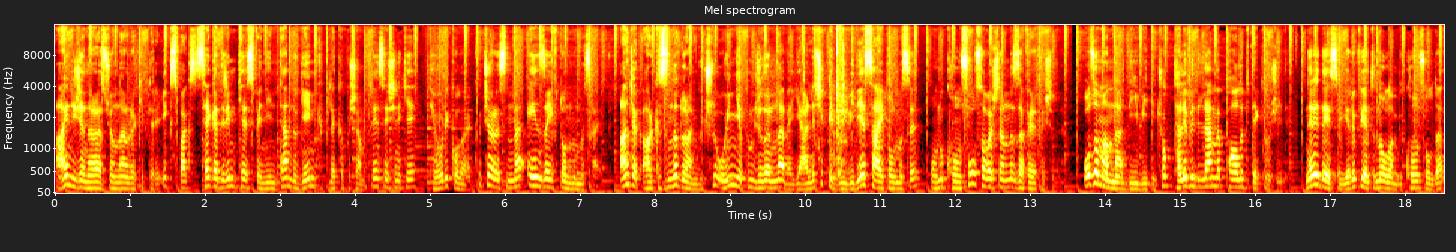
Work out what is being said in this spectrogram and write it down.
Aynı jenerasyondan rakipleri Xbox, Sega Dreamcast ve Nintendo GameCube ile kapışan PlayStation 2 teorik olarak 3 arasında en zayıf donanıma sahip. Ancak arkasında duran güçlü oyun yapımcılarına ve yerleşik bir DVD'ye sahip olması onu konsol savaşlarında zafere taşıdı. O zamanlar DVD çok talep edilen ve pahalı bir teknolojiydi. Neredeyse yarı fiyatına olan bir konsolda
